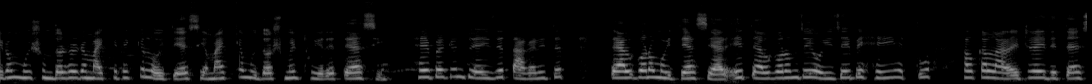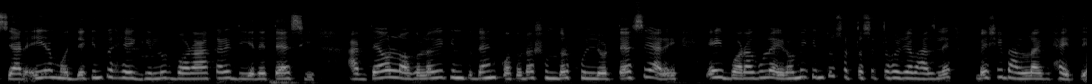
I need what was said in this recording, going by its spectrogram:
এরম মুই সুন্দর করে মাইকে থেকে লইতে আসি। মাইকে মুই দশ মিনিট ধুয়ে দিতে আসি। সেইবার কিন্তু এই যে তাগাড়িতে তেল গরম হইতে আসি আর এই তেল গরম যে হয়ে যাইবে, সেই একটু হালকা লাড়াই টাড়াই দিতে আসি আর এর মধ্যে কিন্তু সেই গিলুর বড়া আকারে দিয়ে দিতে আসি আর দেওয়ার লগে লগে কিন্তু দেখেন কতটা সুন্দর ফুল উঠতে আসে আর এই- বড়াগুলো এরমই কিন্তু ছোট্ট ছোট্ট হয়ে ভাজলে বেশি ভালো লাগে খাইতে।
